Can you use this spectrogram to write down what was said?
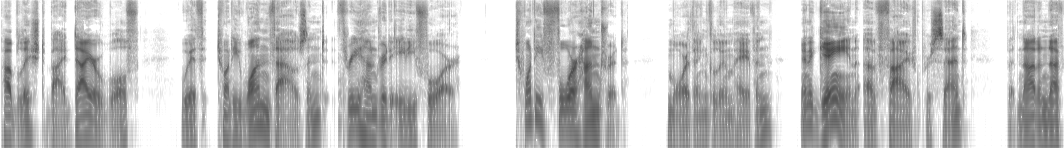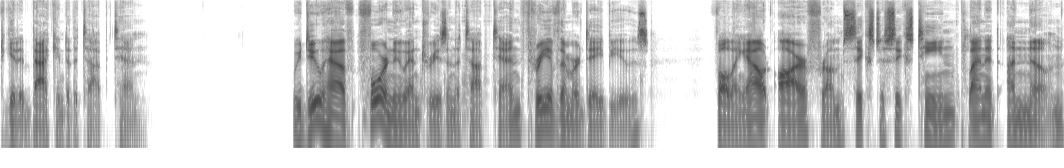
published by Direwolf, with 21,384, 2,400 more than Gloomhaven, and a gain of 5%, but not enough to get it back into the top 10. We do have four new entries in the top 10, three of them are debuts. Falling out are from 6 to 16, Planet Unknown,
